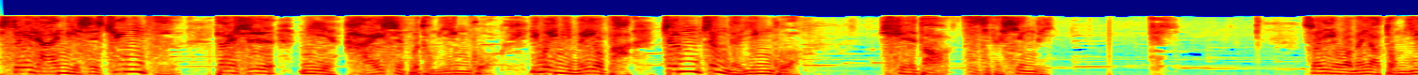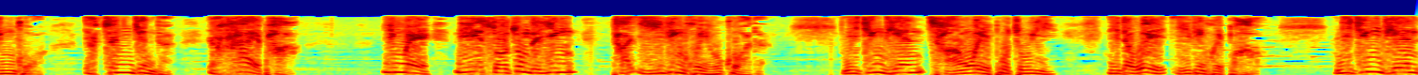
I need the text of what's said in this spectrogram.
虽然你是君子，但是你还是不懂因果，因为你没有把真正的因果。学到自己的心里，所以我们要懂因果，要真正的要害怕，因为你所种的因，它一定会有果的。你今天肠胃不注意，你的胃一定会不好。你今天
